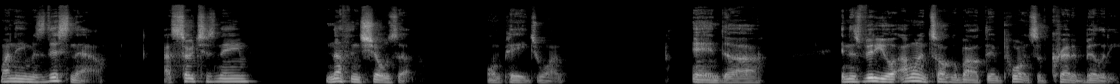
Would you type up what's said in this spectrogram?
My name is this now." I search his name, nothing shows up on page one. And uh, in this video, I want to talk about the importance of credibility.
